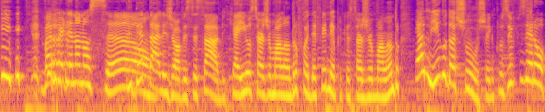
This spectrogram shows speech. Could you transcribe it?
Vai perdendo a noção. E detalhe, jovem, você sabe que aí o Sérgio Malandro foi defender, porque o Sérgio Malandro é amigo da Xuxa. Inclusive fizeram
